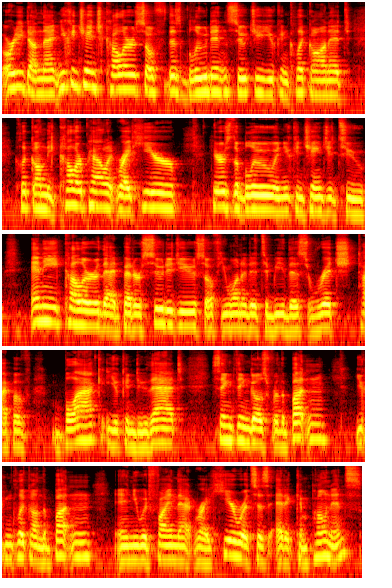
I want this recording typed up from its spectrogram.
already done that. And you can change colors. So if this blue didn't suit you you can click on it. Click on the color palette right here here's the blue and you can change it to any color that better suited you. So if you wanted it to be this rich type of black, you can do that. Same thing goes for the button. You can click on the button and you would find that right here where it says edit components.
